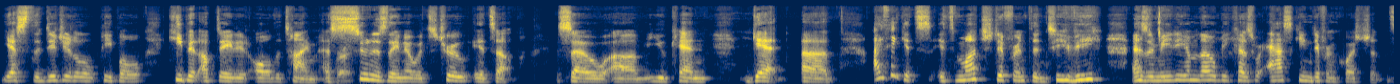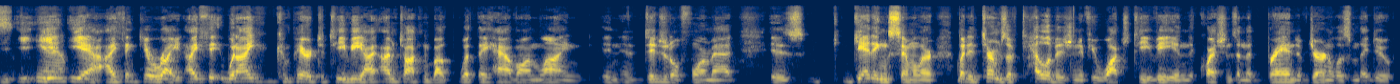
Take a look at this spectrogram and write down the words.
yes, the digital people keep it updated all the time. As Right. soon as they know it's true, it's up. So um, you can get. Uh, I think it's it's much different than TV as a medium, though, because we're asking different questions. Y- y- yeah, I think you're right. I think when I compare it to TV, I, I'm talking about what they have online in, in a digital format is getting similar. But in terms of television, if you watch TV and the questions and the brand of journalism they do,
